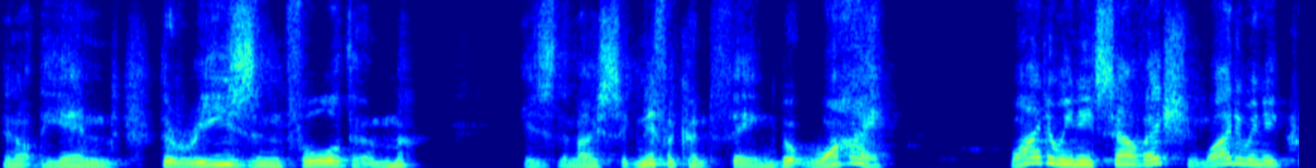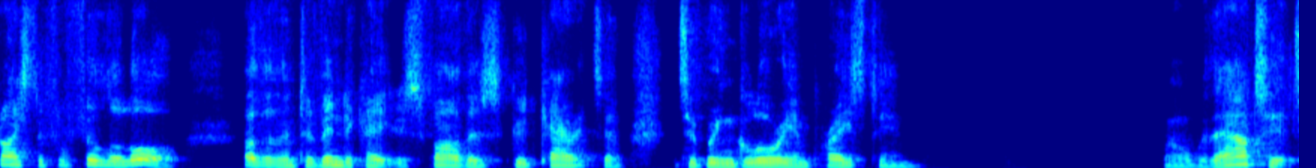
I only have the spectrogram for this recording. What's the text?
They're not the end. The reason for them is the most significant thing. But why? Why do we need salvation? Why do we need Christ to fulfill the law other than to vindicate his Father's good character, to bring glory and praise to him? Well, without it,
